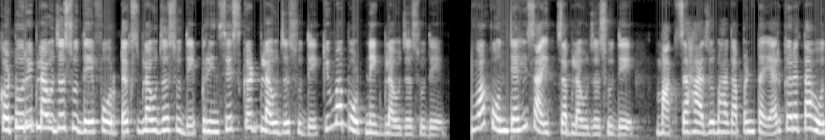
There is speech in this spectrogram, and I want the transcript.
कटोरी ब्लाऊज असू दे फोर्टक्स ब्लाऊज असू दे प्रिन्सेस कट ब्लाऊज असू दे किंवा बोटनेक ब्लाऊज असू दे किंवा कोणत्याही साईजचा ब्लाऊज असू दे मागचा हा जो भाग आपण तयार करत आहोत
